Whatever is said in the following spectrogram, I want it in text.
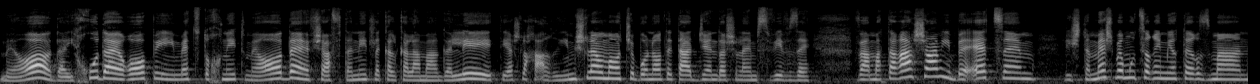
מאוד. האיחוד האירופי אימץ תוכנית מאוד אה, שאפתנית לכלכלה מעגלית. יש לך ערים שלהם. מסוימות שבונות את האג'נדה שלהם סביב זה. והמטרה שם היא בעצם להשתמש במוצרים יותר זמן,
